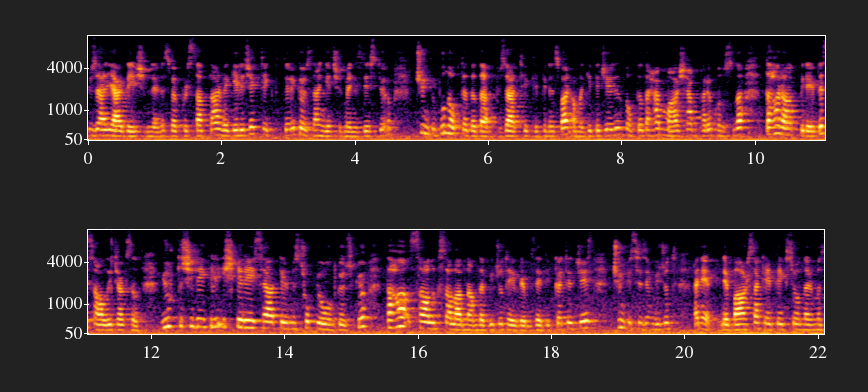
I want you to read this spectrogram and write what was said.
güzel yer değişimleriniz ve fırsatlar ve gelecek teklifleri gözden geçirmenizi istiyorum. Çünkü bu noktada da güzel teklifiniz var ama gideceğiniz noktada hem maaş hem para konusunda daha rahat bir evde sağlayacaksınız. Yurt dışı ile ilgili iş gereği seyahatlerimiz çok yoğun gözüküyor. Daha sağlıksal anlamda vücut evremize dikkat edeceğiz. Çünkü sizin vücut hani e, bağırsak enfeksiyonlarımız,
